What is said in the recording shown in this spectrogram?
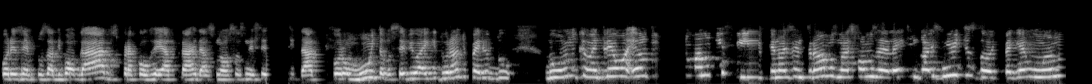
por exemplo, os advogados para correr atrás das nossas necessidades, que foram muitas, você viu aí que durante o período, no ano que eu entrei, eu, eu um ano difícil, porque nós entramos, nós fomos eleitos em 2018, peguei um ano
